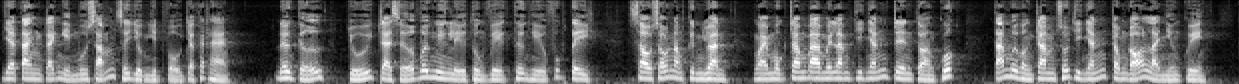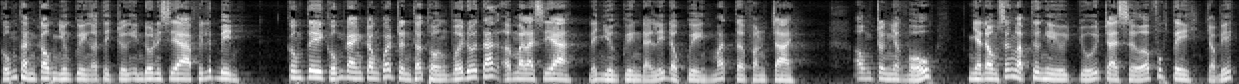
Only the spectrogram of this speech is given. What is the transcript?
gia tăng trải nghiệm mua sắm sử dụng dịch vụ cho khách hàng. Đơn cử, chuỗi trà sữa với nguyên liệu thuần Việt thương hiệu Phúc Ti. Sau 6 năm kinh doanh, ngoài 135 chi nhánh trên toàn quốc, 80% số chi nhánh trong đó là nhượng quyền, cũng thành công nhượng quyền ở thị trường Indonesia, Philippines. Công ty cũng đang trong quá trình thỏa thuận với đối tác ở Malaysia để nhượng quyền đại lý độc quyền Master Franchise. Ông Trần Nhật Vũ, nhà đồng sáng lập thương hiệu chuỗi trà sữa Phúc Ti cho biết.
